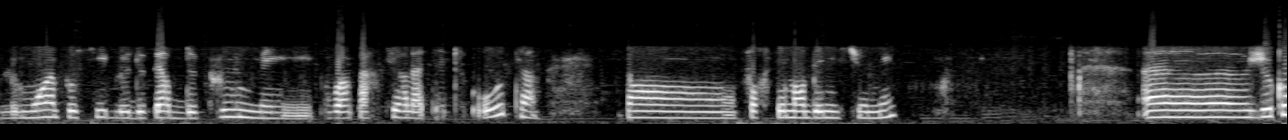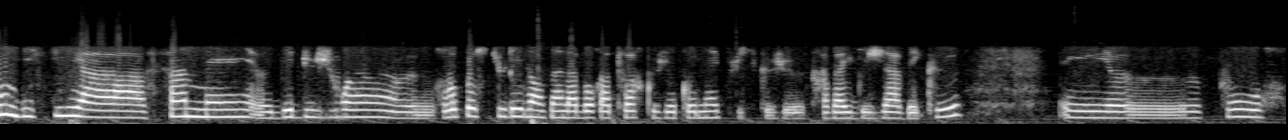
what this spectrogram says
le moins possible de perdre de plumes et pouvoir partir la tête haute sans forcément démissionner. je compte d'ici à fin mai, début juin, repostuler dans un laboratoire que je connais puisque je travaille déjà avec eux. Et pour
